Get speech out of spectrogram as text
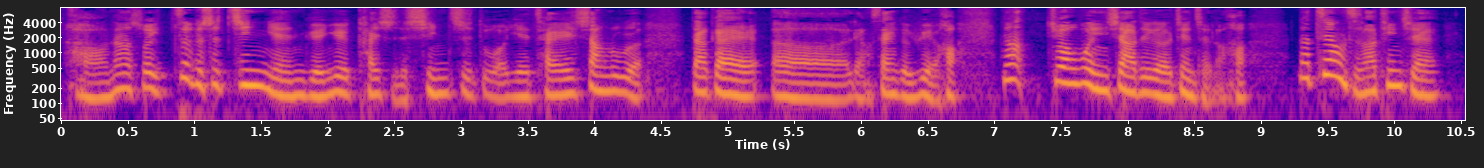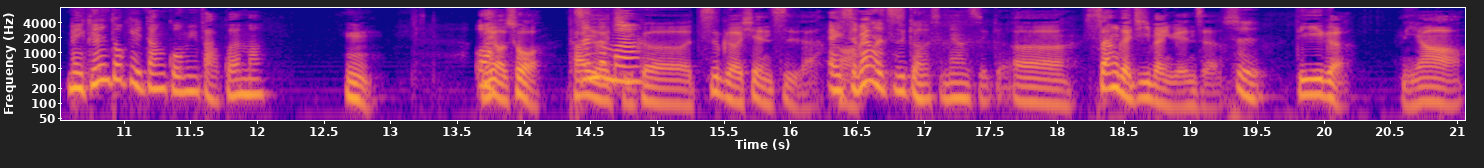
好，那所以这个是今年元月开始的新制度哦，也才上路了大概呃两三个月哈。那就要问一下这个建成了哈。那这样子的话，听起来每个人都可以当国民法官吗？嗯，哇没有错，他有几个资格限制的。哎，啊什么样的资格？什么样的资格？呃，三个基本原则。是第一个，你要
